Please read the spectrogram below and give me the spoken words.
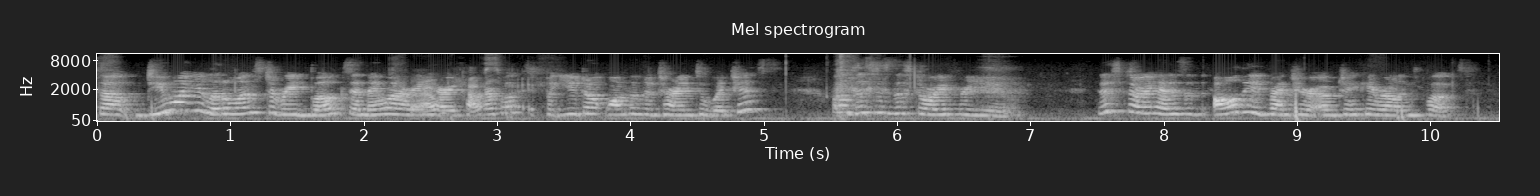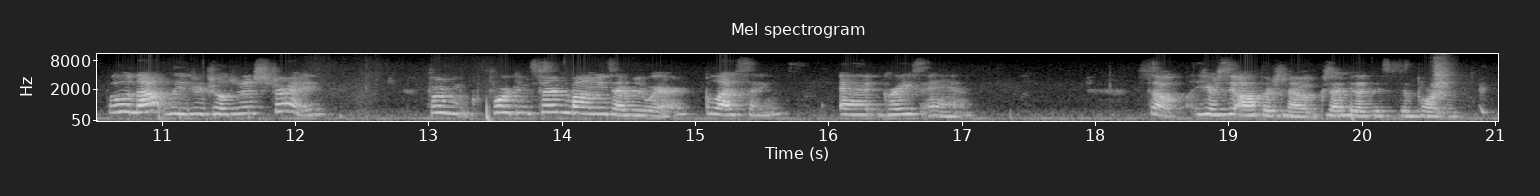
So, do you want your little ones to read books and they want to read Proud Harry Potter Housewife. books, but you don't want them to turn into witches? Well, this is the story for you. This story has all the adventure of J.K. Rowling's books, but will not lead your children astray. For, for concerned mommies everywhere, blessings, and Grace Ann. So, here's the author's note, because I feel like this is important.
